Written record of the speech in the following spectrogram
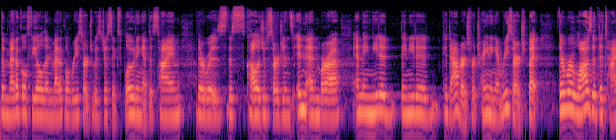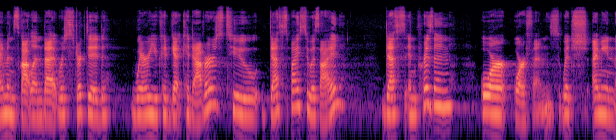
the medical field and medical research was just exploding at this time. There was this College of Surgeons in Edinburgh, and they needed they needed cadavers for training and research. But there were laws at the time in Scotland that restricted where you could get cadavers to deaths by suicide, deaths in prison, or orphans, which I mean,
